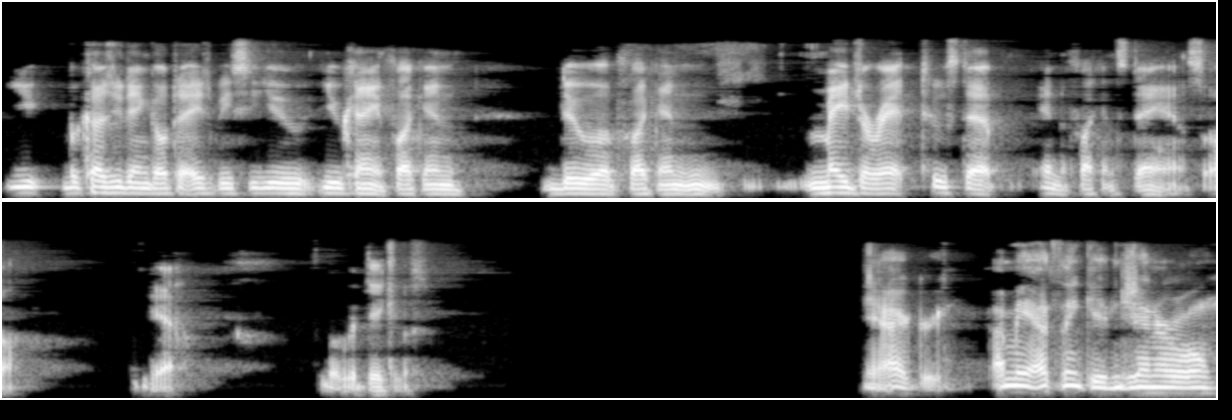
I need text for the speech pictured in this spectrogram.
you because you didn't go to HBCU, you can't fucking do a fucking majorette two step in the fucking stand. So yeah, it's a little ridiculous. Yeah, I agree. I mean, I think in general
